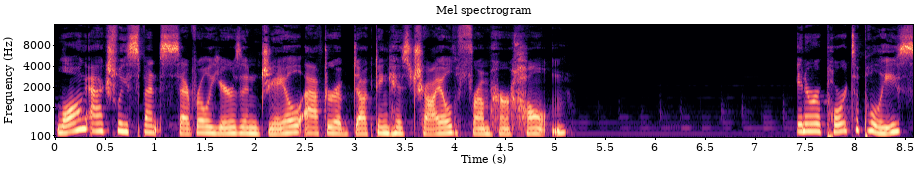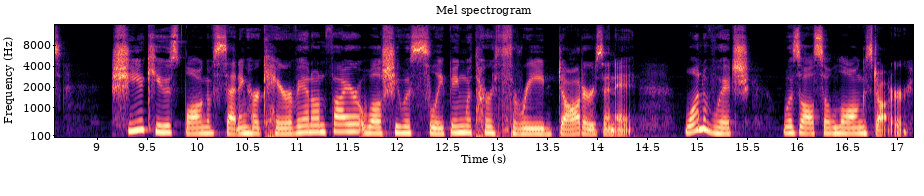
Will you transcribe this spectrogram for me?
Long actually spent several years in jail after abducting his child from her home. In a report to police, she accused Long of setting her caravan on fire while she was sleeping with her three daughters in it, one of which was also Long's daughter.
